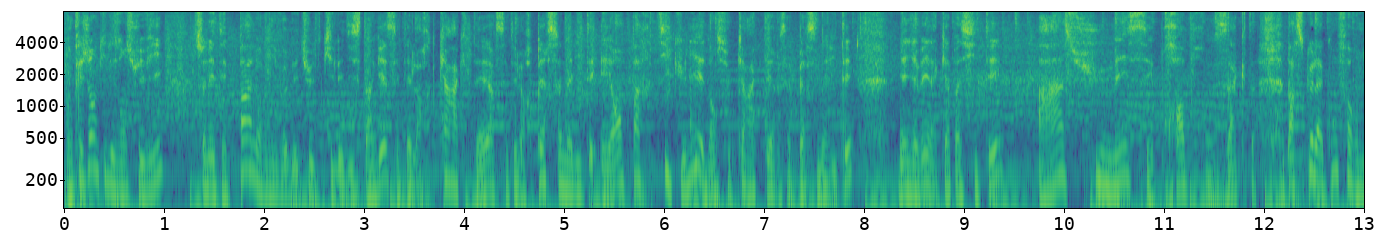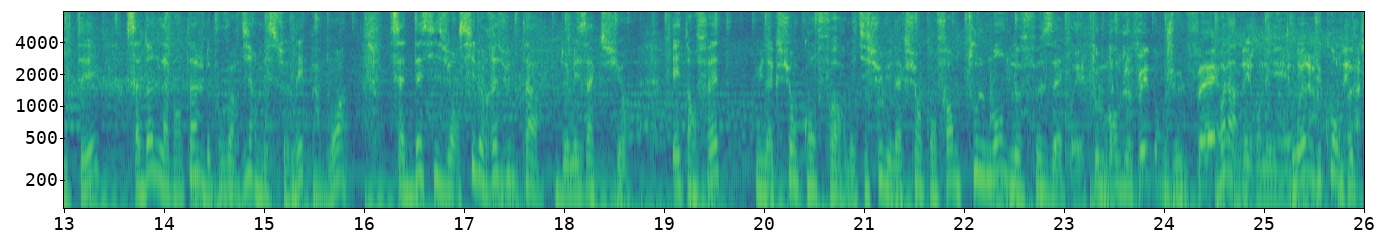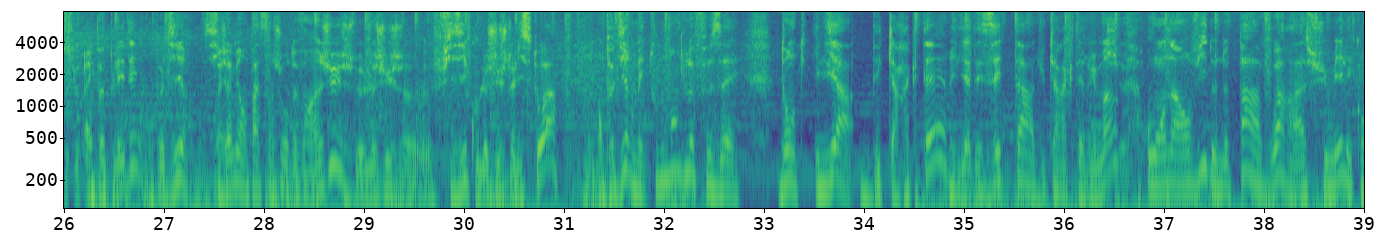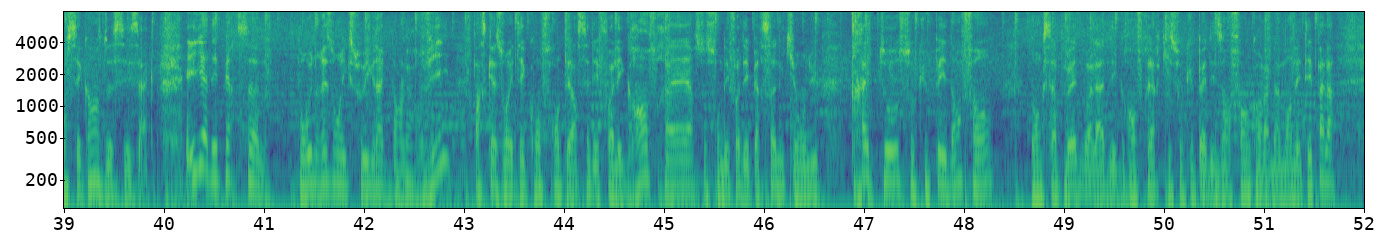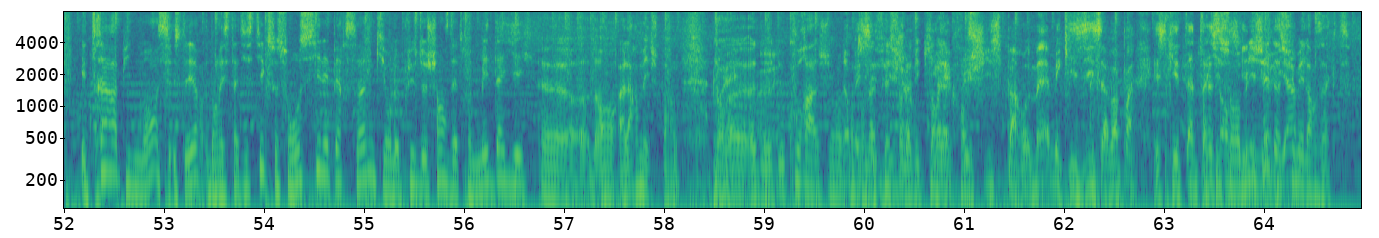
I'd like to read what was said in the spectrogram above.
Donc les gens qui les ont suivis, ce n'était pas leur niveau d'études qui les distinguait, c'était leur caractère, c'était leur personnalité. Et en particulier, dans ce caractère et cette personnalité, eh bien, il y avait la capacité à assumer ses propres actes. Parce que la conformité, ça donne l'avantage de pouvoir dire mais ce n'est pas moi. Cette décision, si le résultat de mes actions est en fait une action conforme, est issu d'une action conforme, tout le monde le faisait. Oui, tout le monde le fait, donc je vais le faire. Voilà. On est, on est, Mais voilà, du coup, on, peut, rassuré. on peut plaider, on peut dire, si Ouais. jamais on passe un jour devant un juge, le, le juge euh, physique ou le juge de l'histoire, on peut dire, mais tout le monde le faisait. Donc, il y a des caractères, il y a des états du caractère humain où on a envie de ne pas avoir à assumer les conséquences de ses actes. Et il y a des personnes, pour une raison X ou Y dans leur vie, parce qu'elles ont été confrontées, alors c'est des fois les grands frères, ce sont des fois des personnes qui ont dû très tôt s'occuper d'enfants. Donc ça peut être voilà des grands frères qui s'occupaient des enfants quand la maman n'était pas là. Et très rapidement, c'est- c'est-à-dire dans les statistiques, ce sont aussi les personnes qui ont le plus de chances d'être médaillées euh, dans- à l'armée, je parle, dans, Ouais, euh, de, ouais. de courage, Non, quand on a fait sur la Victoria Cross. réfléchissent par eux-mêmes et qui se disent ça va pas. Et ce qui est Enfin, intéressant, qui sont obligés d'assumer leurs actes.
